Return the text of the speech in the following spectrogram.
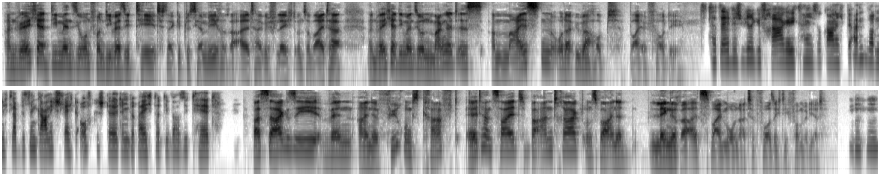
An welcher Dimension von Diversität, da gibt es ja mehrere, Alter, Geschlecht und so weiter, an welcher Dimension mangelt es am meisten oder überhaupt bei VD? Das ist tatsächlich eine schwierige Frage, die kann ich so gar nicht beantworten. Ich glaube, wir sind gar nicht schlecht aufgestellt im Bereich der Diversität. Was sagen Sie, wenn eine Führungskraft Elternzeit beantragt, und zwar eine längere als zwei Monate, vorsichtig formuliert? Mhm.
